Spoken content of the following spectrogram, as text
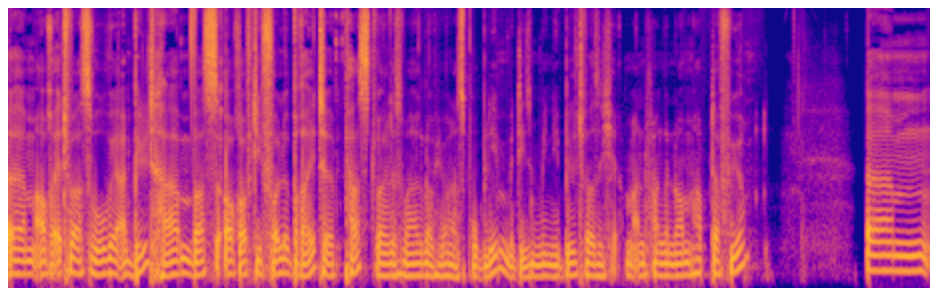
Ähm, auch etwas, wo wir ein Bild haben, was auch auf die volle Breite passt, weil das war, glaube ich, auch das Problem mit diesem Mini-Bild, was ich am Anfang genommen habe dafür. Ähm,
